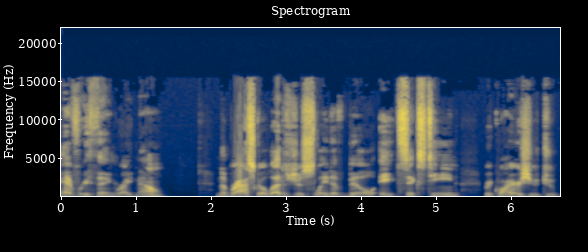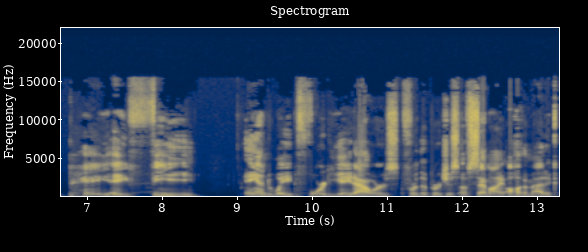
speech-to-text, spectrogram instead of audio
everything right now. Nebraska Legislative Bill 816 requires you to pay a fee and wait 48 hours for the purchase of semi automatic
